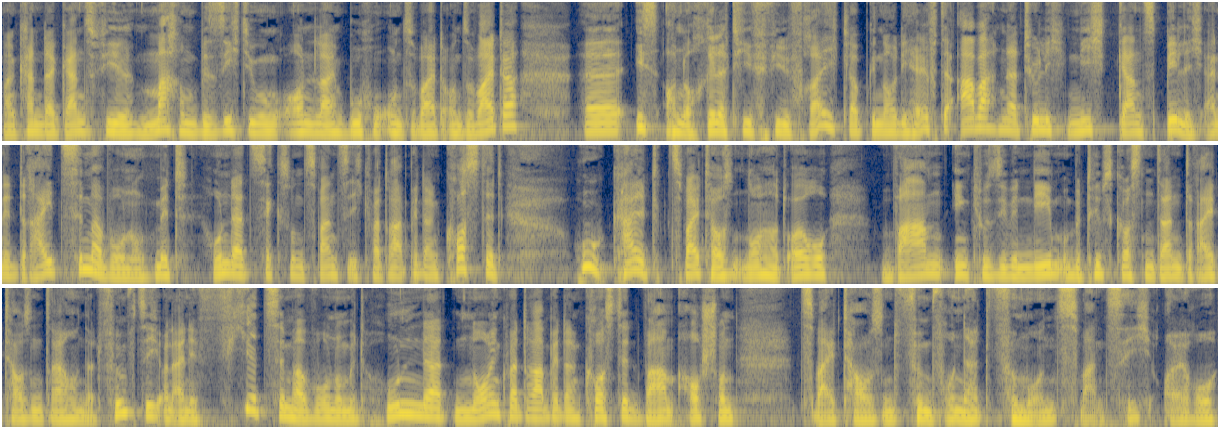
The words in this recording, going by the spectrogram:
Man kann da ganz viel machen, Besichtigungen online buchen und so weiter und so weiter. Äh, ist auch noch relativ viel frei, ich glaube genau die Hälfte, aber natürlich nicht ganz billig. Eine Drei-Zimmer-Wohnung mit 126 Quadratmetern kostet Huh, kalt, 2900 Euro warm inklusive Neben- und Betriebskosten dann 3350 und eine Vierzimmerwohnung mit 109 Quadratmetern kostet warm auch schon 2525 Euro.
